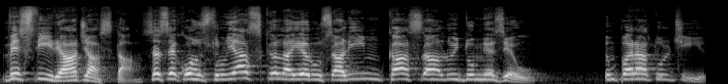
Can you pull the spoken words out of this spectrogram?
vestirea aceasta, să se construiască la Ierusalim casa lui Dumnezeu, împăratul Cir.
